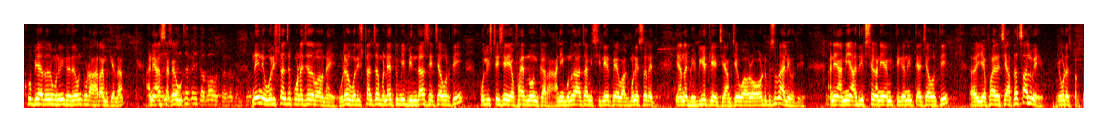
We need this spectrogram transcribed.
खूप यायला म्हणून घरी जाऊन थोडा आराम केला. आणि आज सकाळी काही दबाव होता का नाही नाही वरिष्ठांचा कोणाचा दबाव नाही. उलट वरिष्ठांचं म्हणणं आहे तुम्ही बिंदास याच्यावरती police station F I R नोंद करा. आणि म्हणून आज आम्ही सिनियर पी वाघमोडे सर आहेत यांना भेट घेतली यांची. आमचे वॉर्ड ऑफिसरून आले होते. आणि आम्ही अधीक्षक आणि आम्ही तिघांनी त्याच्यावरती एफ आय आरची आता चालू आहे एवढंच फक्त.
